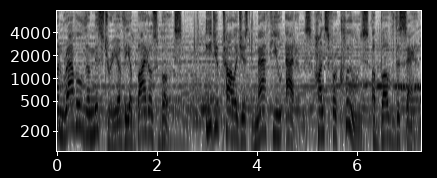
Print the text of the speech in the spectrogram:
Unravel the mystery of the Abydos boats, Egyptologist Matthew Adams hunts for clues above the sand.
